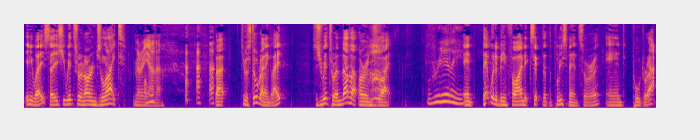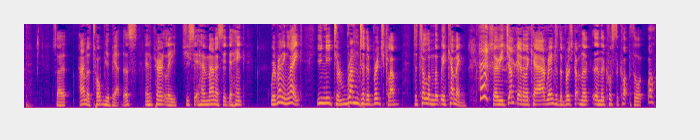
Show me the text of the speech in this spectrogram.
Anyway, so she went through an orange light, Mariana. but she was still running late. So she went through another orange light. Really? And that would have been fine, except that the policeman saw her and pulled her up. So Anna told me about this, and apparently she said, Hermana said to Hank, "We're running late. You need to run to the bridge club to tell them that we're coming." so he jumped out of the car, ran to the bridge club, and, the, and of course the cop thought, "Well,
